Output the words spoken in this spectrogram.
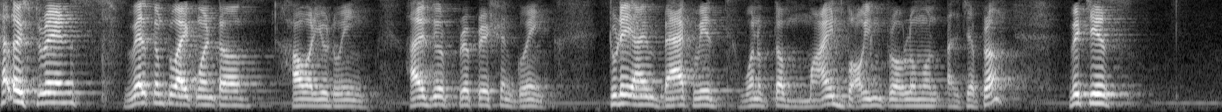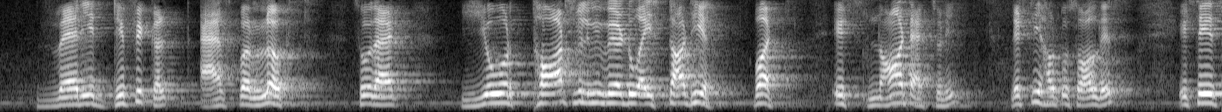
Hello students, welcome to iQuanta. How are you doing? How is your preparation going? Today I am back with one of the mind-boggling problem on algebra which is very difficult as per looks so that your thoughts will be where do I start here but it's not actually. Let's see how to solve this. It says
